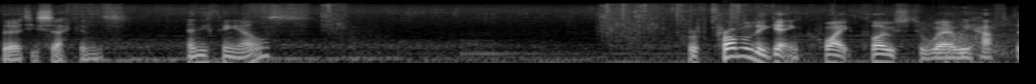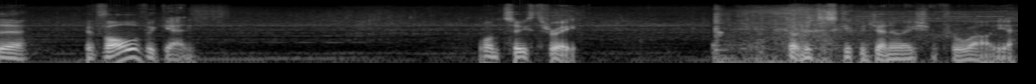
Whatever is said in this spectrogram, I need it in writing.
30 seconds. Anything else? We're probably getting quite close to where we have to evolve again. One, two, three. Don't need to skip a generation for a while yet.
